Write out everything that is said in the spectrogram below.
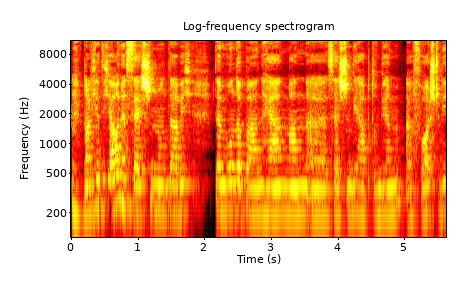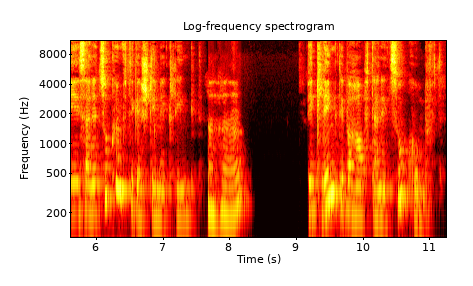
Mhm. Neulich hatte ich auch eine Session und da habe ich mit einem wunderbaren Herrn Mann äh, Session gehabt und wir haben erforscht, wie seine zukünftige Stimme klingt. Mhm. Wie klingt überhaupt deine Zukunft?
